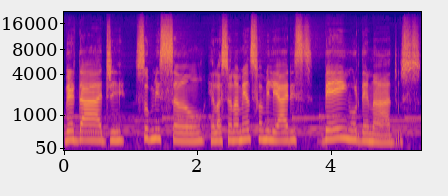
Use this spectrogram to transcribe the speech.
Verdade, submissão, relacionamentos familiares bem ordenados.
